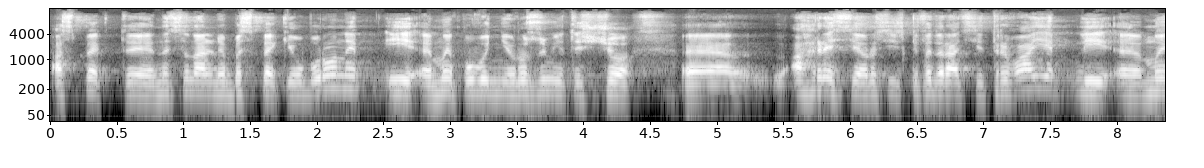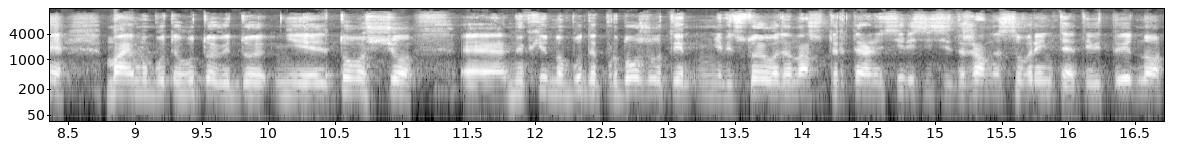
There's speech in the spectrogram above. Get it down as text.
аспект е, національної безпеки і оборони, і е, ми повинні розуміти, що е, агресія Російської Федерації триває, і е, ми маємо бути готові до е, того, що е, необхідно буде продовжувати відстоювати нашу територіальну цілісність і державний суверенітет. І відповідно,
